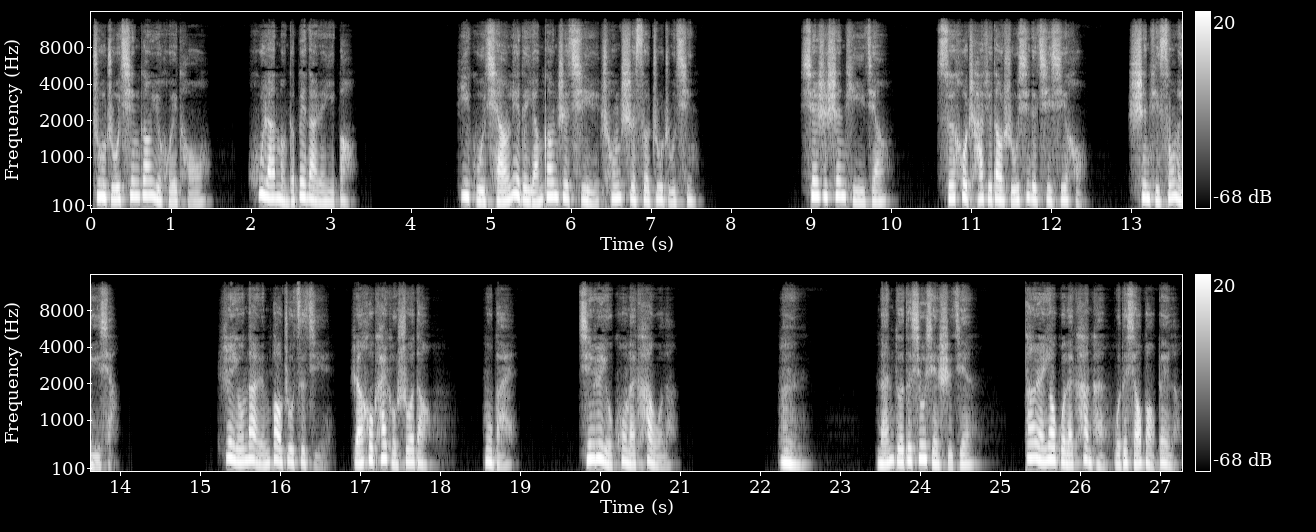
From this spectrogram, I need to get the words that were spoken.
朱竹清刚欲回头，忽然猛地被那人一抱，一股强烈的阳刚之气充斥色朱竹清。先是身体一僵，随后察觉到熟悉的气息后，身体松了一下，任由那人抱住自己，然后开口说道：“慕白，今日有空来看我了。”嗯，难得的休闲时间，当然要过来看看我的小宝贝了。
